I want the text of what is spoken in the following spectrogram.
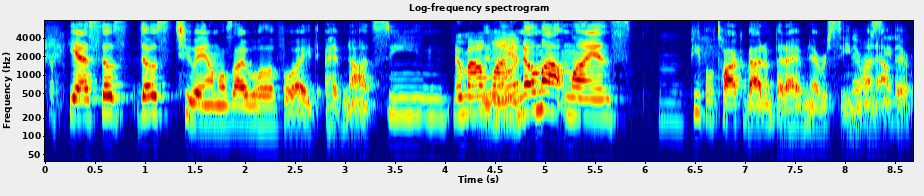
yes, those those two animals I will avoid. I have not seen No mountain lion? No mountain lions. People talk about them, but I have never seen Never one seen out there.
